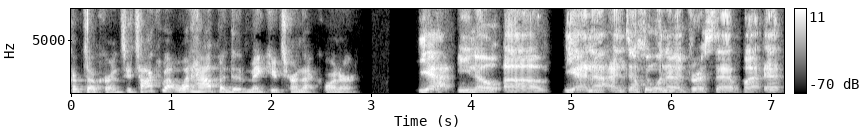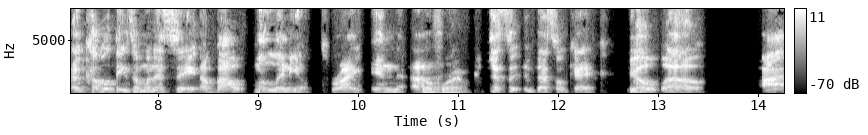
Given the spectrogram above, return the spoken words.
cryptocurrency. Talk about what happened to make you turn that corner Yeah, you know, uh, yeah, and I, I definitely want to address that. But a, a couple of things I want to say about millennials, right? And uh, go for it. If that's if that's okay. You know, uh, I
